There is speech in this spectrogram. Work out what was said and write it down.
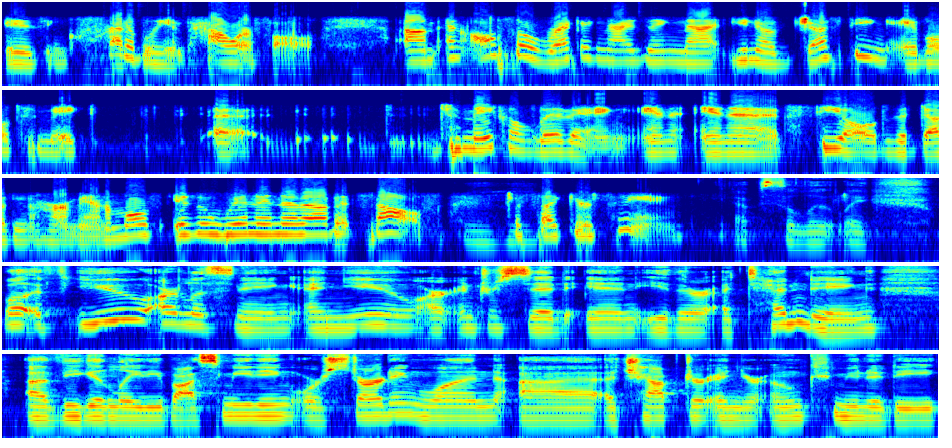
is incredibly powerful. Um, and also recognizing that you know just being able to make uh, to make a living in in a field that doesn't harm animals is a win in and of itself. Just like you're saying. Absolutely. Well, if you are listening and you are interested in either attending a Vegan Lady Boss meeting or starting one, uh, a chapter in your own community,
